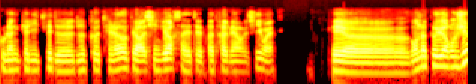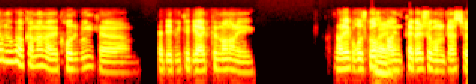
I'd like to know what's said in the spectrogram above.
poulain de qualité de, de ce côté-là. Opera Singer, ça a été pas très bien aussi, ouais. Et euh, on n'a pas eu à rougir, nous, quand même, avec Rose Bloom, qui a, qui a débuté directement dans les dans les grosses courses Ouais. par une très belle seconde place, je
